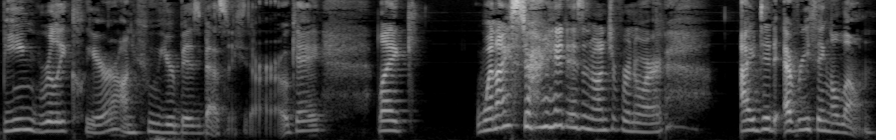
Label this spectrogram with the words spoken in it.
being really clear on who your biz besties are, okay? Like when I started as an entrepreneur, I did everything alone.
